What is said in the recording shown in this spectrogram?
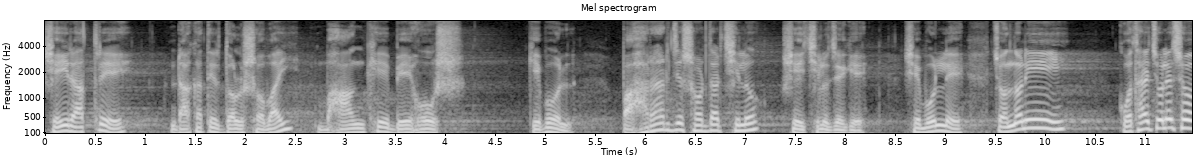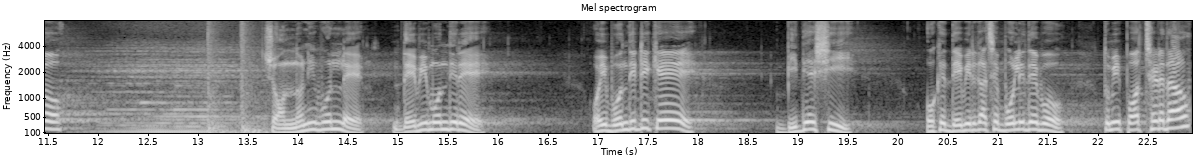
সেই রাত্রে ডাকাতের দল সবাই ভাং খেয়ে বেহোশ। কেবল পাহারার যে সর্দার ছিল, সেই ছিল জেগে। সে বললে, চন্দনী, কোথায় চলেছ? চন্দনী বললে, দেবী মন্দিরে। ওই বন্দিটিকে বিদেশি। ওকে দেবীর কাছে বলি দেব। তুমি পথ ছেড়ে দাও।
